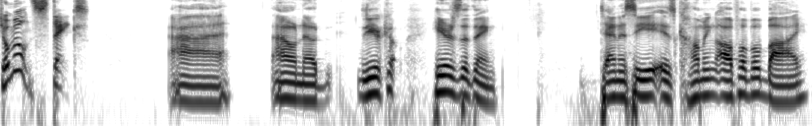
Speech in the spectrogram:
Joe Milton stinks. Uh, I don't know. You're Here's the thing. Tennessee is coming off of a bye.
